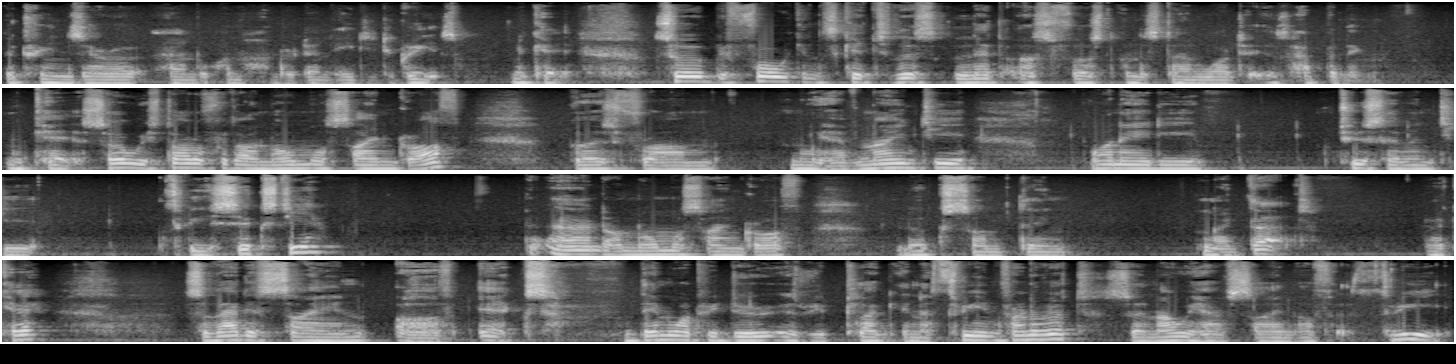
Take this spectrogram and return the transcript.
between 0 and 180 degrees. Okay, so before we can sketch this, let us first understand what is happening. Okay, so we start off with our normal sine graph. Goes from, we have 90, 180, 270, 360 and our normal sine graph looks something like that. Okay? So that is sine of x. Then what we do is we plug in a 3 in front of it. So now we have sine of 3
